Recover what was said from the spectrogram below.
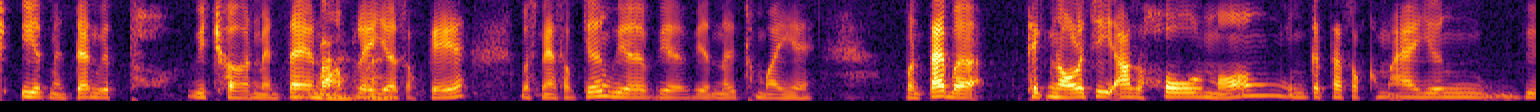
ឆ្អៀតមែនតើវាថវាច្រើនមែនតើបាទ player ស្រុកគេបើសម្រាប់ស្រុកយើងវាវាវានៅថ្មីឯងប៉ុន្តែបើ technology as a whole ហ្មងខ្ញុំគិតថាស្រុកខ្មែរយើងវា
